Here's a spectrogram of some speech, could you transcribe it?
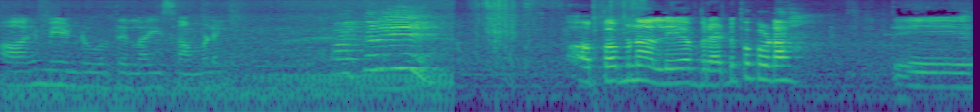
ਆਹ ਮੇਨ ਡੋਰ ਤੇ ਲਾਈ ਸਾਹਮਣੇ। ਆਪਾਂ ਬਣਾ ਲਿਆ ਬ੍ਰੈਡ ਪਕੌੜਾ ਤੇ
